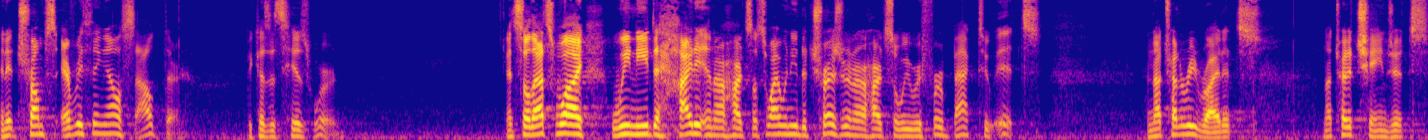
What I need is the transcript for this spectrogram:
And it trumps everything else out there. because it's His word. And so that's why we need to hide it in our hearts. That's why we need to treasure in our hearts so we refer back to it and not try to rewrite it, not try to change it,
